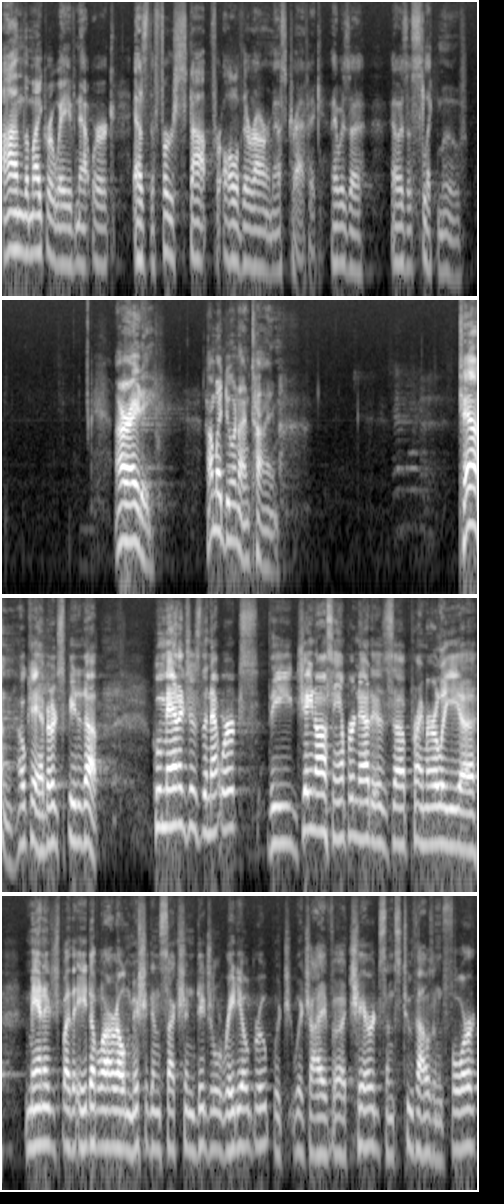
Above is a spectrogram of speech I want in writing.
on the microwave network as the first stop for all of their RMS traffic. That was a, that was a slick move. All righty. How am I doing on time? 10. Okay, I better speed it up. Who manages the networks? The JNOS AMPRnet is uh, primarily uh, managed by the ARRL Michigan Section Digital Radio Group, which, which I've uh, chaired since 2004.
